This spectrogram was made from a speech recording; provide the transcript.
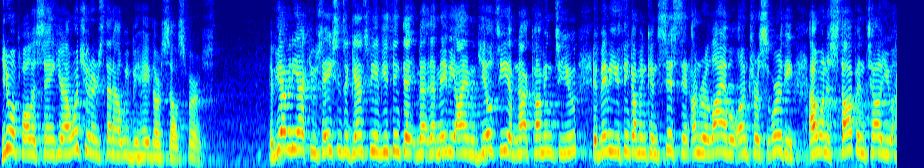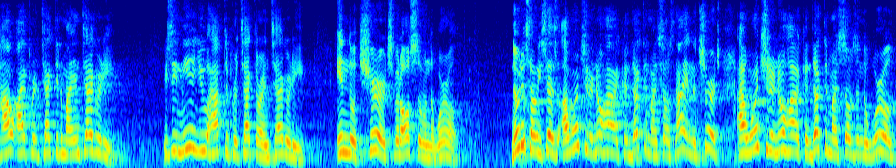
You know what Paul is saying here? I want you to understand how we behaved ourselves first. If you have any accusations against me, if you think that, that maybe I am guilty of not coming to you, if maybe you think I'm inconsistent, unreliable, untrustworthy, I want to stop and tell you how I protected my integrity. You see, me and you have to protect our integrity in the church, but also in the world. Notice how he says, I want you to know how I conducted myself, not in the church. I want you to know how I conducted myself in the world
